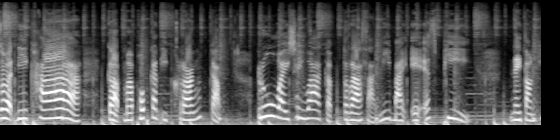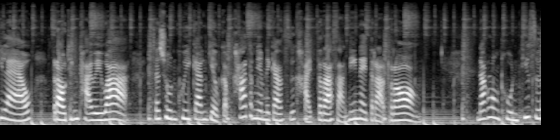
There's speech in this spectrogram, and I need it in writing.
สวัสดีค่ะ กลับมาพบกันอีกครั้งกับรู้ไว้ใช่ว่ากับตราสารหนี้ by ASP ในตอนที่แล้วเราทิ้งท้ายไว้ว่า จะชวนคุยกันเกี่ยวกับค่าธรรมเนียมในการซื้อขายตราสารหนี้ในตลาดรอง นักลงทุนที่ซื้อ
